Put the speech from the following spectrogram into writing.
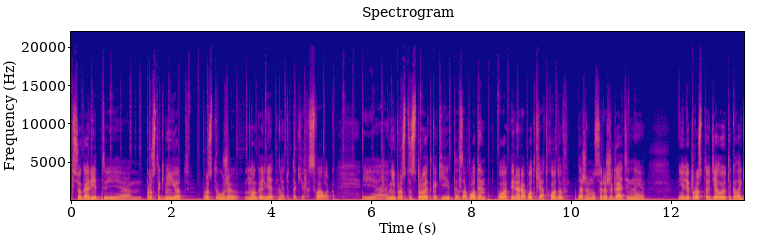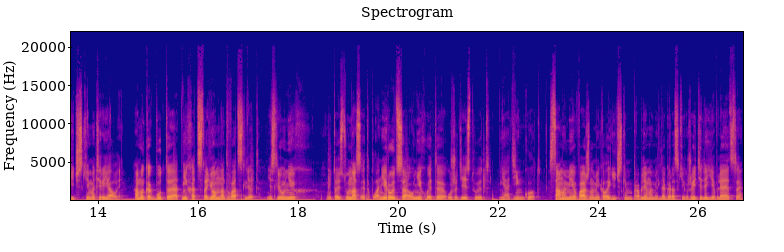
все горит и э, просто гниет. Просто уже много лет нету таких свалок и они просто строят какие-то заводы по переработке отходов, даже мусоросжигательные, или просто делают экологические материалы. А мы как будто от них отстаем на 20 лет. Если у них ну, то есть у нас это планируется, а у них это уже действует не один год. Самыми важными экологическими проблемами для городских жителей является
